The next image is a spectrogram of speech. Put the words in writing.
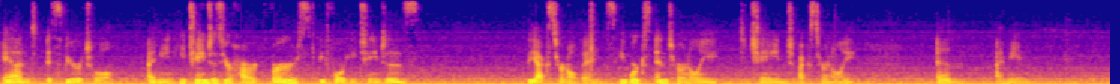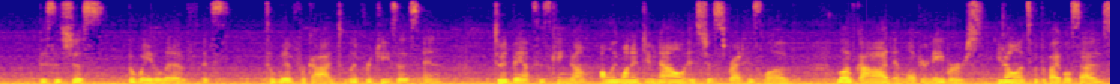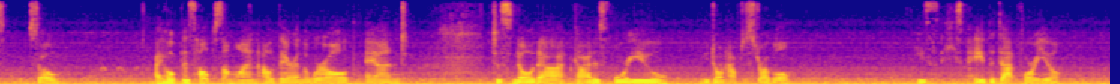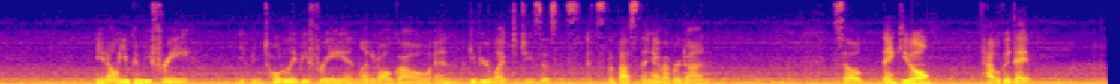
and it's spiritual. I mean, he changes your heart first before he changes the external things. He works internally to change externally. And I mean, this is just the way to live. It's to live for God, to live for Jesus, and to advance his kingdom. All I want to do now is just spread his love, love God, and love your neighbors. You know, that's what the Bible says. So I hope this helps someone out there in the world and just know that God is for you. You don't have to struggle. He's he's paid the debt for you. You know, you can be free you can totally be free and let it all go and give your life to Jesus. It's it's the best thing I've ever done. So, thank you. Have a good day.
